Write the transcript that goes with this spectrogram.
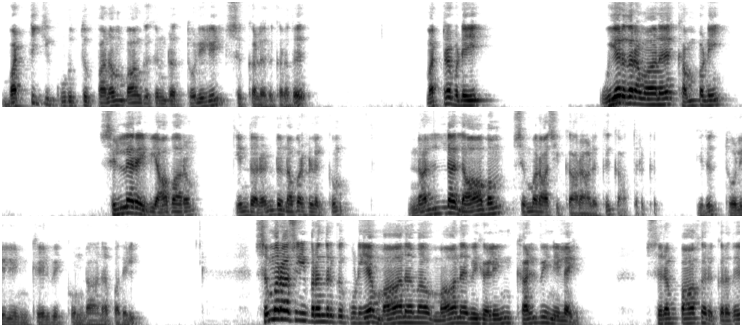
வட்டிக்கு கொடுத்து பணம் வாங்குகின்ற தொழிலில் சிக்கல் இருக்கிறது. மற்றபடி உயர்தரமான கம்பெனி சில்லறை வியாபாரம் இந்த ரெண்டு நபர்களுக்கும் நல்ல லாபம் சிம்மராசிக்காராளுக்கு காத்திருக்கு. இது தொழிலின் கேள்விக்குண்டான பதில். சிம்மராசியில் பிறந்திருக்கக்கூடிய மாணவ மாணவிகளின் கல்வி நிலை சிறப்பாக இருக்கிறது.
